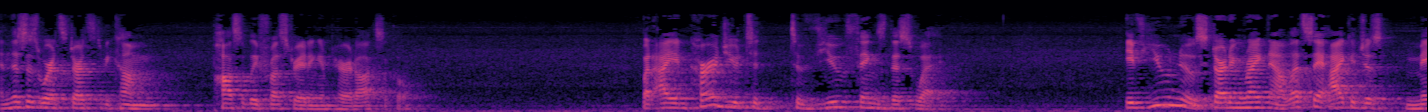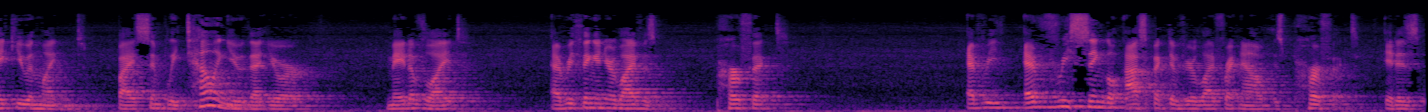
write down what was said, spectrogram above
And this is where it starts to become possibly frustrating and paradoxical. But I encourage you to, to view things this way. If you knew starting right now, let's say I could just make you enlightened by simply telling you that you're made of light, everything in your life is perfect. Every, every single aspect of your life right now is perfect. It is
